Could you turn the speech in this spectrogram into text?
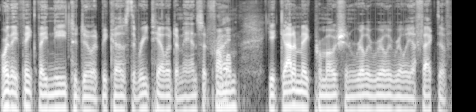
or they think they need to do it because the retailer demands it from Right. them. You got to make promotion really, really, really effective.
